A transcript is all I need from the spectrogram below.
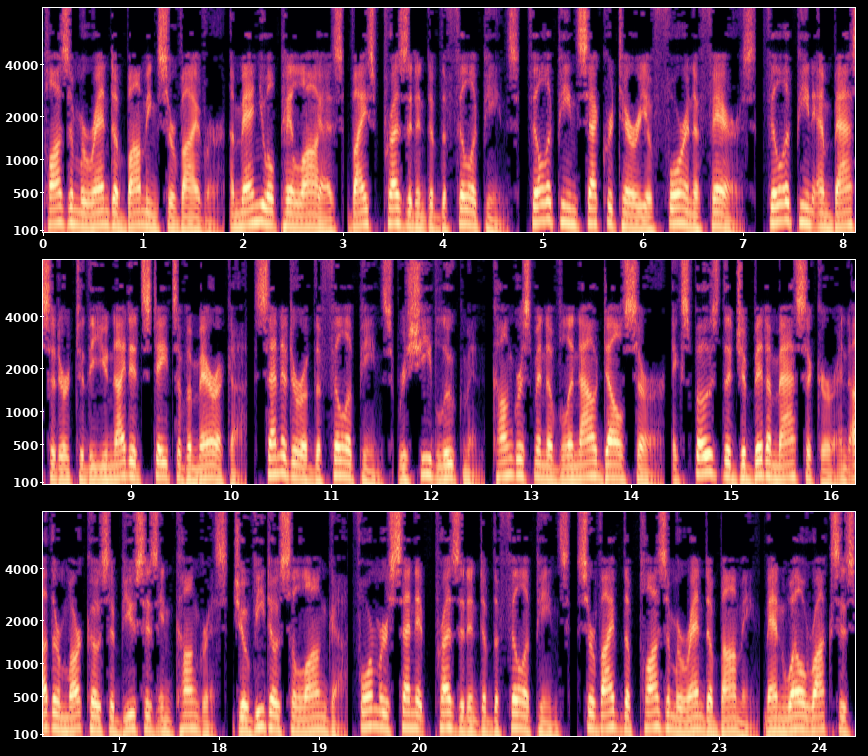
Plaza Miranda bombing survivor Emmanuel Pelaez Vice President of the Philippines, Philippine Secretary of Foreign Affairs, Philippine Ambassador to the United States of America, Senator of the Philippines Rashid Lucman Congressman of Lanao del Sur, exposed the Jabidah massacre and other Marcos abuses in Congress Jovito Salonga former Senate President of the Philippines, survived the Plaza Miranda bombing. Manuel Roxas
